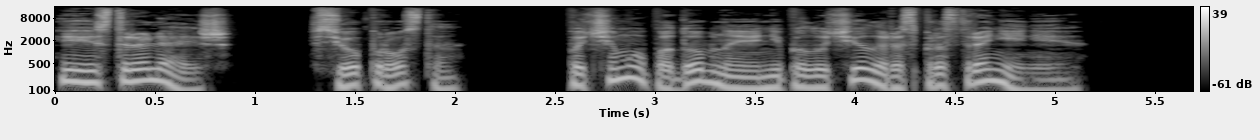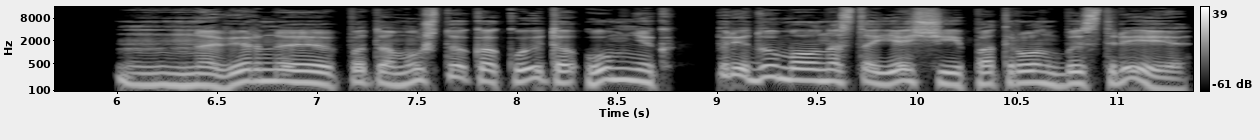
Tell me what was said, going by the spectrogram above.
и стреляешь. Все просто. Почему подобное не получило распространения? Наверное, потому что какой-то умник придумал настоящий патрон быстрее,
